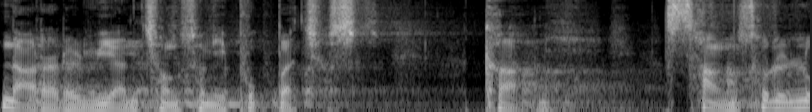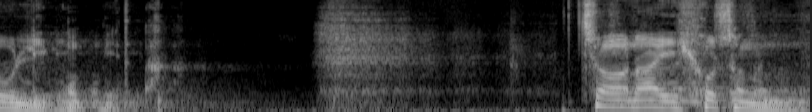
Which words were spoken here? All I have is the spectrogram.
나라를 위한 정성이 북받쳐서 감히 상소를 올리옵니다. 전하의 효성은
